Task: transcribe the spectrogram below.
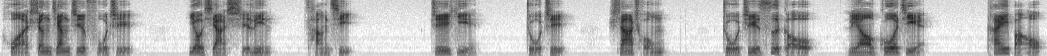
或生姜汁服之，又下石令，藏气。枝叶主治杀虫，主治四狗，疗郭疥。开宝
